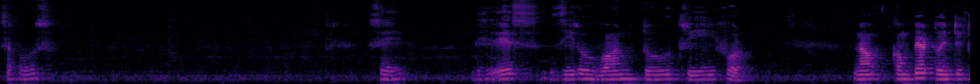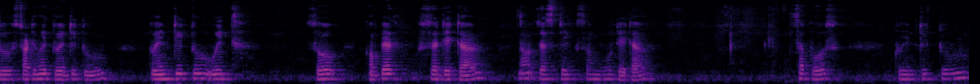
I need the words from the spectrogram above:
Suppose say this is s 0 1 2 3 4 now compare 22 starting with 22 22 with so compare the data now just take some more data. Suppose 22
